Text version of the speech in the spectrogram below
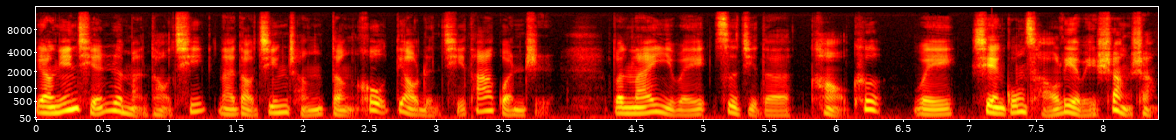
两年前任满到期，来到京城等候调任其他官职。本来以为自己的考课为县公曹列为上上，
